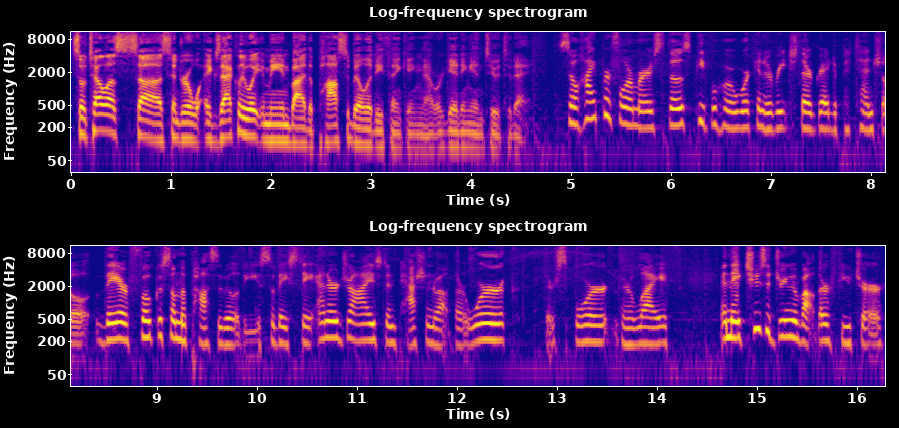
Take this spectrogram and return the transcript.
So tell us, uh, Cindra, exactly what you mean by the possibility thinking that we're getting into today. So, high performers, those people who are working to reach their greater potential, they are focused on the possibilities. So, they stay energized and passionate about their work, their sport, their life, and they choose to dream about their future,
